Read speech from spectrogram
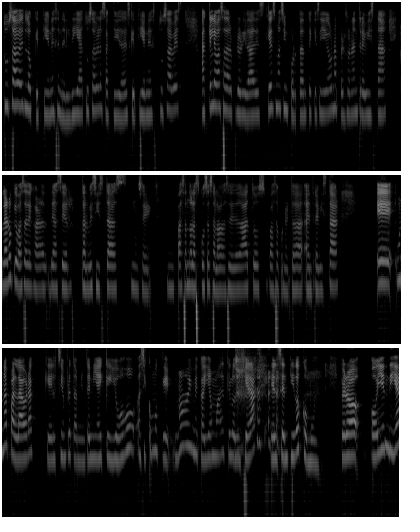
tú sabes lo que tienes en el día, tú sabes las actividades que tienes, tú sabes a qué le vas a dar prioridades, qué es más importante, que si llega una persona a entrevista, claro que vas a dejar de hacer, tal vez si estás, no sé, Mm, pasando las cosas a la base de datos, vas a ponerte a, entrevistar. Eh, una palabra que él siempre también tenía y que yo así como que, ay, me caía mal que lo dijera, el sentido común. Pero hoy en día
